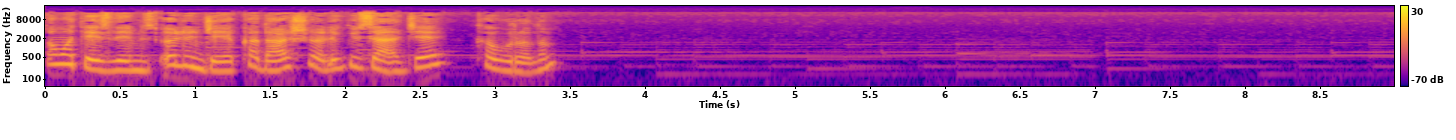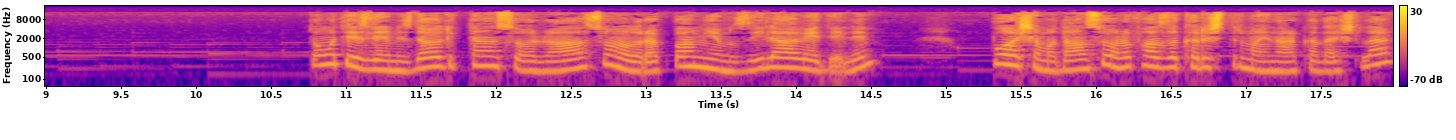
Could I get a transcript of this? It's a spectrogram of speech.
Domateslerimiz ölünceye kadar şöyle güzelce kavuralım. Domateslerimiz de öldükten sonra son olarak bamyamızı ilave edelim. Bu aşamadan sonra fazla karıştırmayın arkadaşlar.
